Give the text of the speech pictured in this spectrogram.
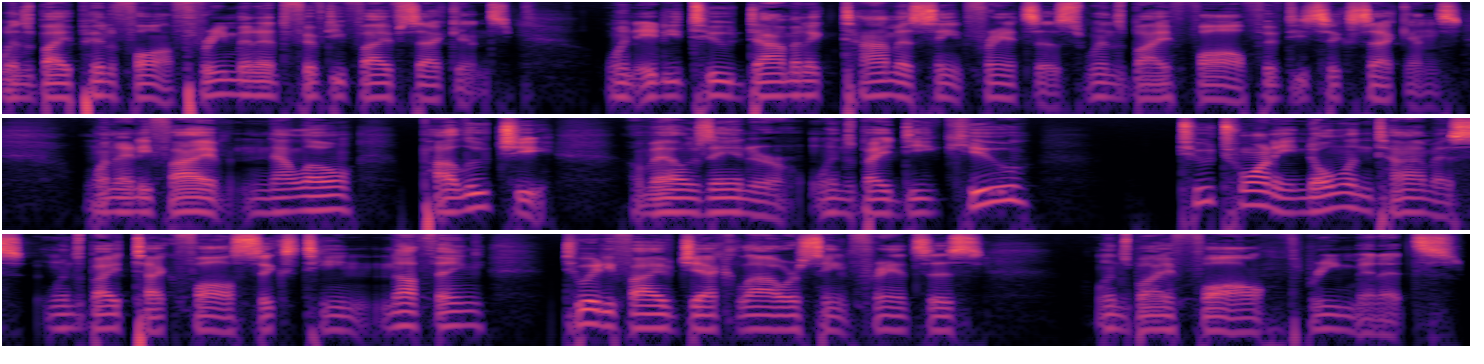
wins by pinfall, 3 minutes 55 seconds. 182, Dominic Thomas, St. Francis, wins by fall, 56 seconds. 195, Nello Paolucci of Alexander, wins by DQ. 220, Nolan Thomas, wins by tech fall, 16 nothing. 285, Jack Lauer, St. Francis, wins by fall, 3 minutes.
